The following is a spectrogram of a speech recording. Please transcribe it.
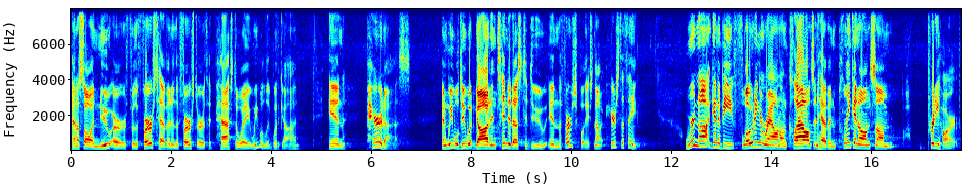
and I saw a new earth, for the first heaven and the first earth had passed away. We will live with God in paradise. And we will do what God intended us to do in the first place. Now, here's the thing we're not going to be floating around on clouds in heaven, plinking on some pretty harp.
